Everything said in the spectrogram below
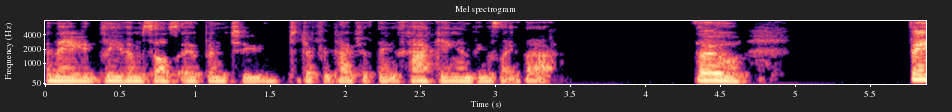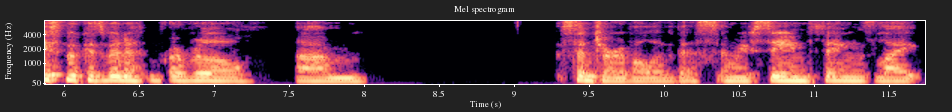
and they leave themselves open to to different types of things, hacking and things like that. So Facebook has been a, a real um, center of all of this, and we've seen things like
